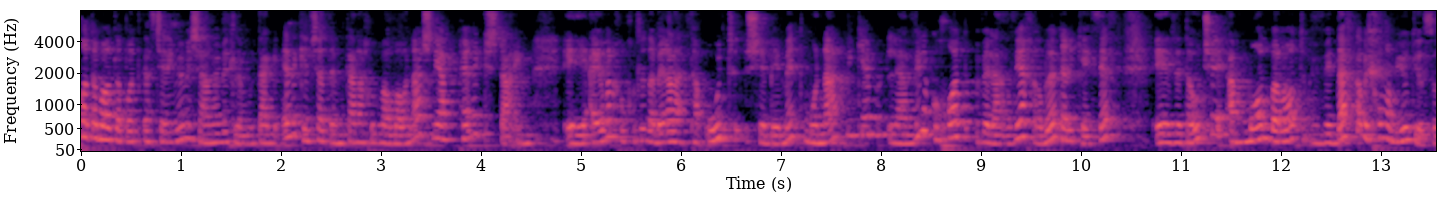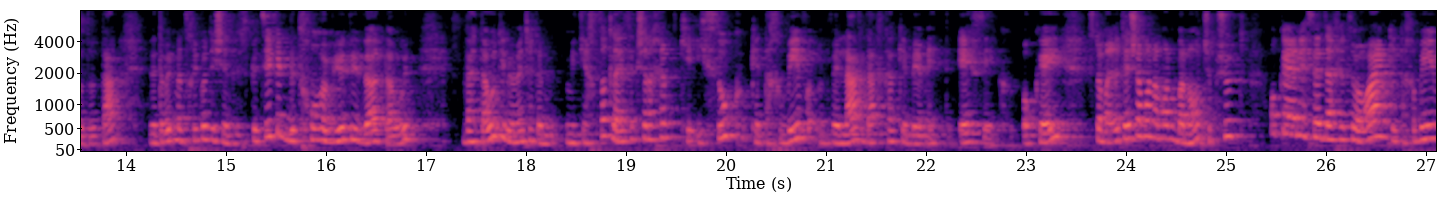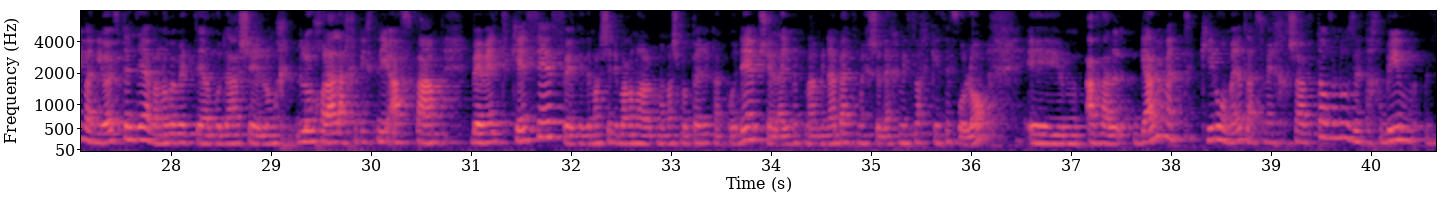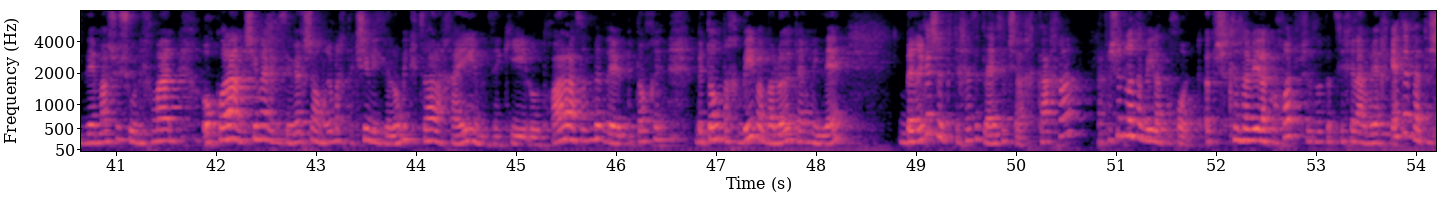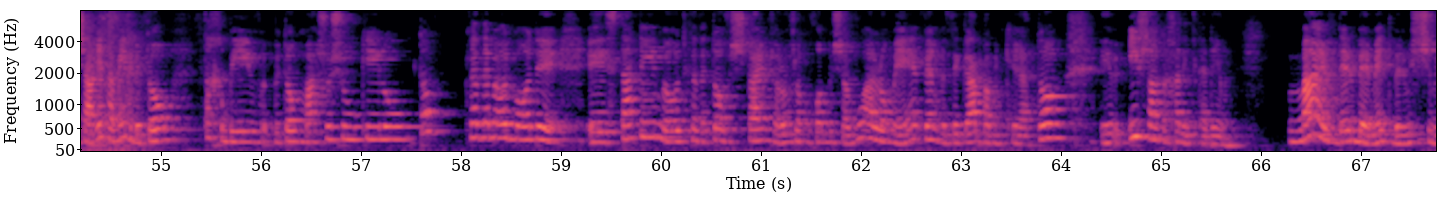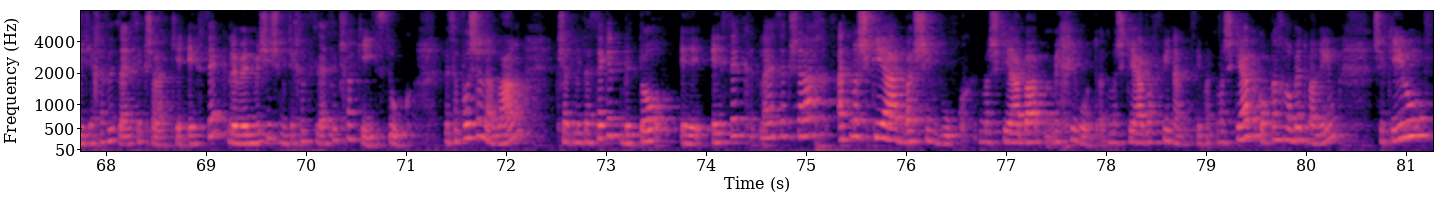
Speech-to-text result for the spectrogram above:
ברוכות הבאות לפודקאסט שלי ומשעממת למותג. איזה כיף שאתם כאן, אנחנו כבר בעונה השנייה, פרק 2. אה, היום אנחנו הולכות לדבר על הטעות שבאמת מונעת מכם להביא לקוחות ולהרוויח הרבה יותר כסף. אה, זו טעות שהמון בנות, ודווקא בתחום הביוטי עושות אותה, זה תמיד מצחיק אותי שזה ספציפית בתחום הביוטי, זו הטעות. והטעות היא באמת שאתם מתייחסות לעסק שלכם כעיסוק, כתחביב, ולאו דווקא כבאמת עסק, אוקיי? זאת אומרת, יש המון המון בנות שפשוט... אוקיי, אני אעשה את זה אחרי צהריים כתחביב, אני אוהבת את זה, אבל לא באמת זה עבודה שלא לא יכולה להכניס לי אף פעם באמת כסף, וזה מה שדיברנו עליו ממש בפרק הקודם, של האם את מאמינה בעצמך שזה יכניס לך כסף או לא. אמ, אבל גם אם את כאילו אומרת לעצמך עכשיו, טוב, נו, זה תחביב, זה משהו שהוא נחמד, או כל האנשים האלה מסביבך שאומרים לך, תקשיבי, זה לא מקצוע לחיים, זה כאילו, את יכולה לעשות בזה בתוך, בתור תחביב, אבל לא יותר מזה. ברגע שאת מתייחסת לעסק שלך ככה, את פשוט לא תביאי לקוחות. את פשוט לא תביאי לקוחות, פשוט לא תצליחי להרוויח כסף, ואת תישארי תמיד בתור תחביב, בתור משהו שהוא כאילו, טוב, כזה מאוד מאוד אה, אה, סטטי, מאוד כזה טוב, שתיים, שלוש לקוחות בשבוע, לא מעבר, וזה גם במקרה הטוב, אה, אי אפשר ככה להתקדם. מה ההבדל באמת בין מישהי שמתייחסת לעסק שלה כעסק לבין מישהי שמתייחסת לעסק שלה כעיסוק? בסופו של דבר, כשאת מתעסקת בתור אה, עסק לעסק שלך, את משקיעה בשיווק, את משקיעה במכירות, את משקיעה בפיננסים, את משקיעה בכל כך הרבה דברים, שכאילו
